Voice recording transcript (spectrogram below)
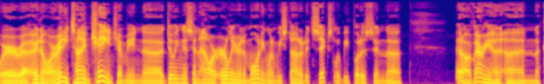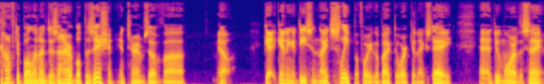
where, uh, you know, or any time change. I mean, uh, doing this an hour earlier in the morning when we started at 6, Lubie, put us in, uh, you know, a very uh, uncomfortable and undesirable position in terms of, uh, you know, get, getting a decent night's sleep before you go back to work the next day and do more of the same.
